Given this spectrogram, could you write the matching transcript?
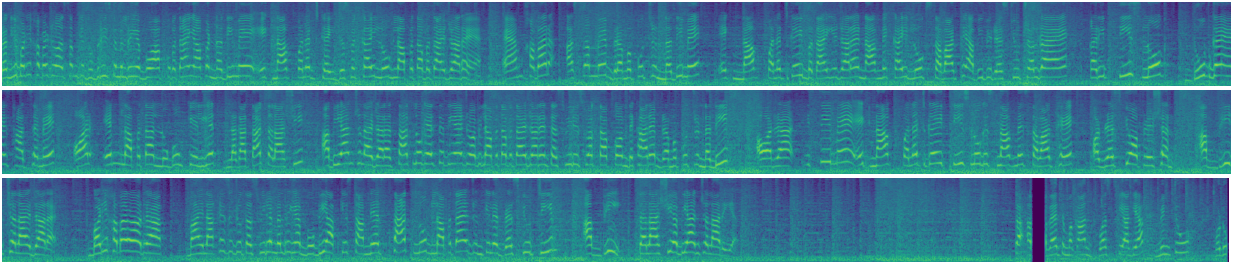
अगली बड़ी खबर जो असम के धुबरी से मिल रही है, वो आपको बताएँ। यहाँ पर नदी में एक नाव पलट गई, जिसमें कई लोग लापता बताए जा रहे हैं। अहम खबर, असम में ब्रह्मपुत्र नदी में एक नाव पलट गई, बताया जा रहा है। नाव में कई लोग सवार थे, अभी भी रेस्क्यू चल रहा है। करीब 30 लोग डूब गए हैं इस हादसे में और इन लापता लोगों के लिए लगातार तलाशी अभियान चलाया जा रहा है। सात लोग ऐसे भी हैं जो अभी लापता बताए जा रहे हैं। तस्वीर इस वक्त आपको हम दिखा रहे हैं ब्रह्मपुत्र नदी और इसी में एक नाव पलट गई। तीस लोग इस नाव में सवार थे और रेस्क्यू ऑपरेशन अब भी चलाया जा रहा है। बड़ी खबर और वहाँ इलाके से जो तस्वीरें मिल रही हैं वो भी आपके सामने सात लोग लापता है जिनके लिए रेस्क्यू टीम अब भी तलाशी अभियान चला रही है। अवैध मकान ध्वस्त किया गया। मिंटू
